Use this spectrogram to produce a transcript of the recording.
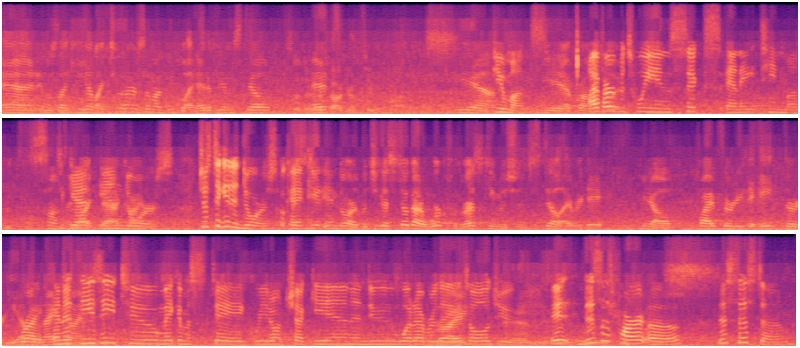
and it was like he had like 200 some odd people ahead of him still. So they And were it's- talking a few months. Yeah. A few months. Yeah, probably. I've heard between six and 18 months Something to get like that, kind of. indoors. Just to get indoors, okay? Just to get indoors, but you guys still got to work for the rescue mission still every day. You know, 5:30 to 8:30 at Right, the and it's easy to make a mistake where you don't check in and do whatever they told you. And It, this is part of this system.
